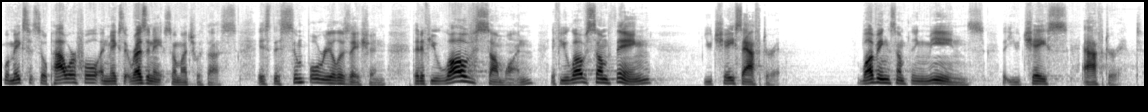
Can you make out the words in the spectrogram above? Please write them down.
what makes it so powerful and makes it resonate so much with us, is this simple realization that if you love someone, if you love something, you chase after it. Loving something means that you chase after it.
